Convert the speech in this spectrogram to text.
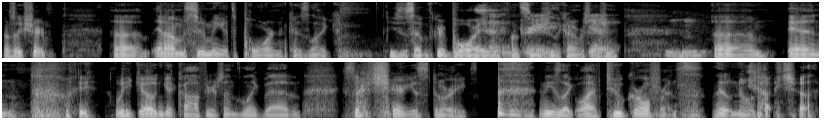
was like, "Sure," um, and I'm assuming it's porn because like he's a seventh grade boy, Seventh that's grade, usually the conversation. hmm Um, and we, we go and get coffee or something like that and start sharing his stories. And he's like, Well, I have two girlfriends. They don't know about each other.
